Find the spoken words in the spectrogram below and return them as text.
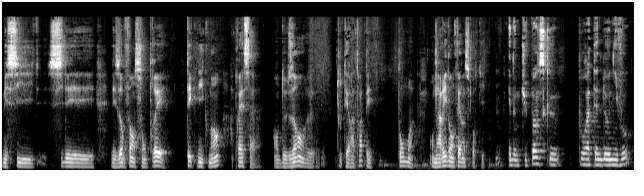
Mais si si les, les enfants sont prêts techniquement, après ça, en deux ans, euh, tout est rattrapé. Pour moi, on arrive à en faire un sportif. Et donc, tu penses que pour atteindre le haut niveau,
